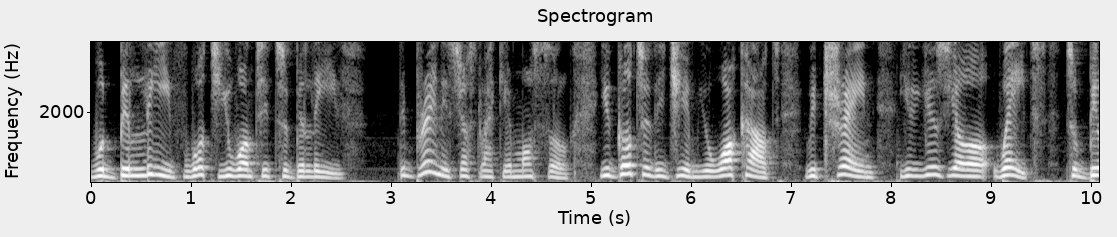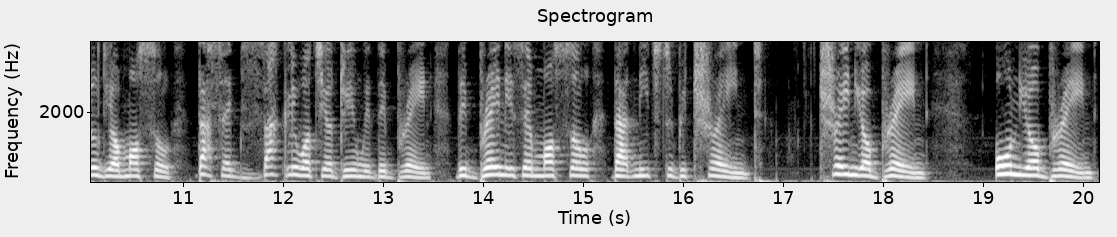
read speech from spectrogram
would believe what you want it to believe. The brain is just like a muscle. You go to the gym, you work out, we train, you use your weights to build your muscle. That's exactly what you're doing with the brain. The brain is a muscle that needs to be trained. Train your brain, own your brain,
